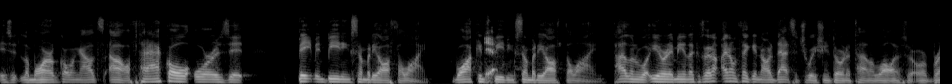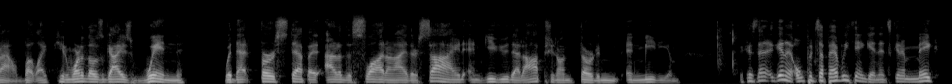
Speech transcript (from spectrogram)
is it Lamar going out off tackle or is it Bateman beating somebody off the line? Watkins yeah. beating somebody off the line. Tylan, you know what I mean? Like, because I, don't, I don't think in that situation you're throwing a Tylan Wallace or, or Brown, but like, can one of those guys win with that first step out of the slot on either side and give you that option on third and, and medium? Because then again, it opens up everything again. It's going to make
